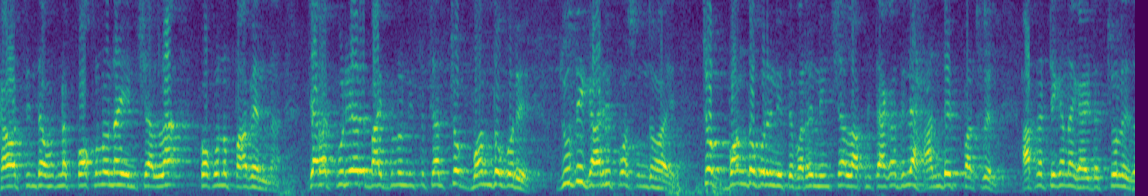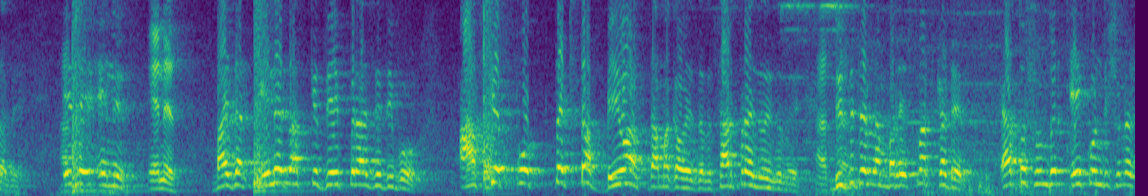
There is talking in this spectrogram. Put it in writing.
খাওয়ার চিন্তা ভাবনা কখনো নাই ইনশাল্লাহ কখনো পাবেন না। যারা কুরিয়ারের বাইকগুলো নিতে চান চোখ বন্ধ করে যদি গাড়ি পছন্দ হয় চোখ বন্ধ করে নিতে পারেন ইনশাল্লাহ আপনি টাকা দিলে হান্ড্রেড পার্সেন্ট আপনার ঠিকানা গাড়িটা চলে যাবে। এই যে এনএস। এনএস। ভাইজান এনএস আজকে যে প্রাইজে দিব আজকে প্রত্যেকটা বেওয়ার্স ধামাকা হয়ে যাবে সারপ্রাইজ হয়ে যাবে। ডিজিটাল নাম্বার স্মার্ট কার্ডের এত সুন্দর এই কন্ডিশনের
